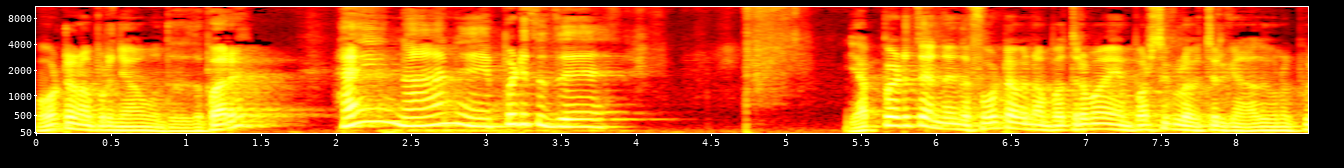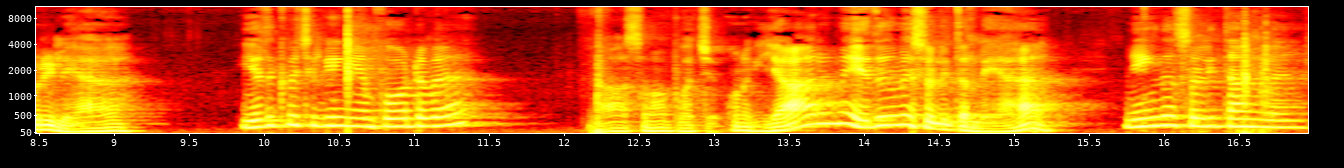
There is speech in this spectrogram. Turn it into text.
ஃபோட்டோ அப்புறம் ஞாபகம் வந்தது. இதை பாரு. ஹை நான். எப்போ எடுத்தது எப்போ எடுத்த என்ன இந்த ஃபோட்டோவை நான் பத்திரமா என் பர்சுக்குள்ளே வச்சுருக்கேன்? அது உனக்கு புரியலையா? எதுக்கு வச்சுருக்கீங்க என் ஃபோட்டோவை நாசமாக போச்சு. உனக்கு யாருமே எதுவுமே சொல்லித் தரலையா? நீங்கள் தான் சொல்லித்தாங்களே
